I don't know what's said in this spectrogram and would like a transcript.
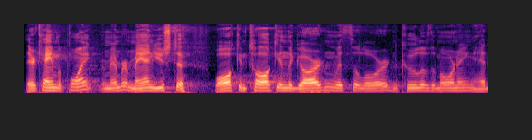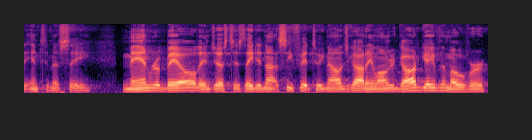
there came a point, remember, man used to walk and talk in the garden with the Lord in the cool of the morning, had intimacy. Man rebelled, and just as they did not see fit to acknowledge God any longer, God gave them over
